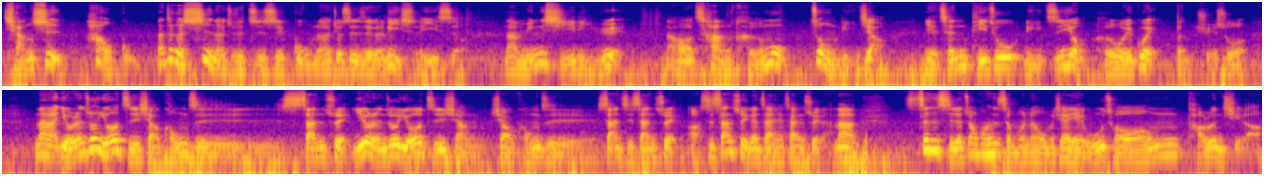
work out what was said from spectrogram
强势好古，那这个士呢就是知识，古呢就是这个历史的意思哦。那明习礼乐，然后倡和睦，重礼教，也曾提出礼之用和为贵等学说。那有人说游子小孔子三岁，也有人说游子小小孔子三十三岁啊，十三岁跟三十三岁了。那真实的状况是什么呢？我们现在也无从讨论起了。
